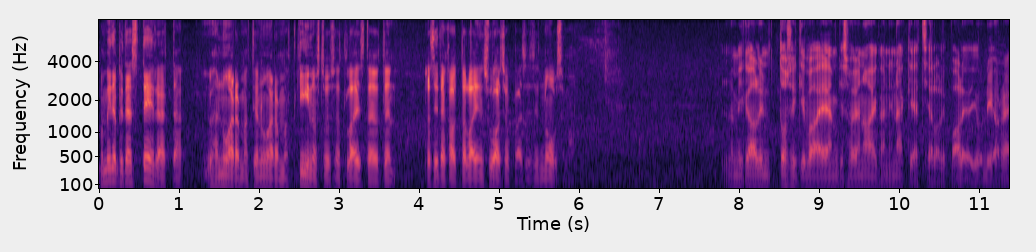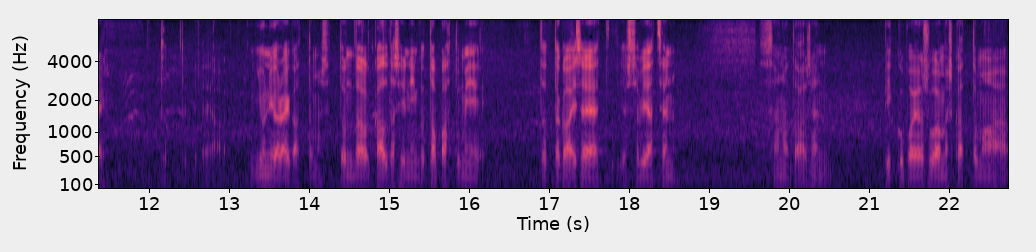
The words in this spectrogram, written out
No mitä pitäisi tehdä, että yhä nuoremmat ja nuoremmat kiinnostuisivat lajista, joten ja sitä kautta lajin suosio pääsisi nousemaan? No mikä oli nyt tosi kiva EM-kisojen aika, niin näki, että siellä oli paljon junioreja, junioreja katsomassa. On kaltaisia niin tapahtumia, totta kai se, että jos sä viet sen, sanotaan sen pikkupojan Suomessa katsomaan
